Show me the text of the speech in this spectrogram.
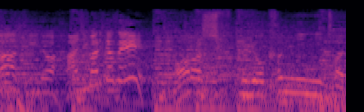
パーティーの始まりだぜ。嵐吹く予感に似たり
